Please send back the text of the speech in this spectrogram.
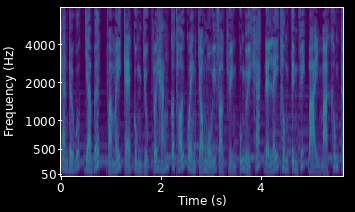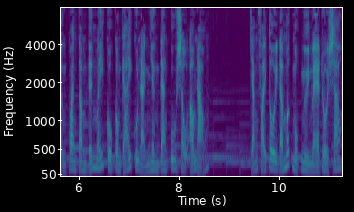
Canderwood Jabez và mấy kẻ cùng dục với hắn có thói quen chỏ mũi vào chuyện của người khác để lấy thông tin viết bài mà không cần quan tâm đến mấy cô con gái của nạn nhân đang u sầu ảo não. Chẳng phải tôi đã mất một người mẹ rồi sao?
